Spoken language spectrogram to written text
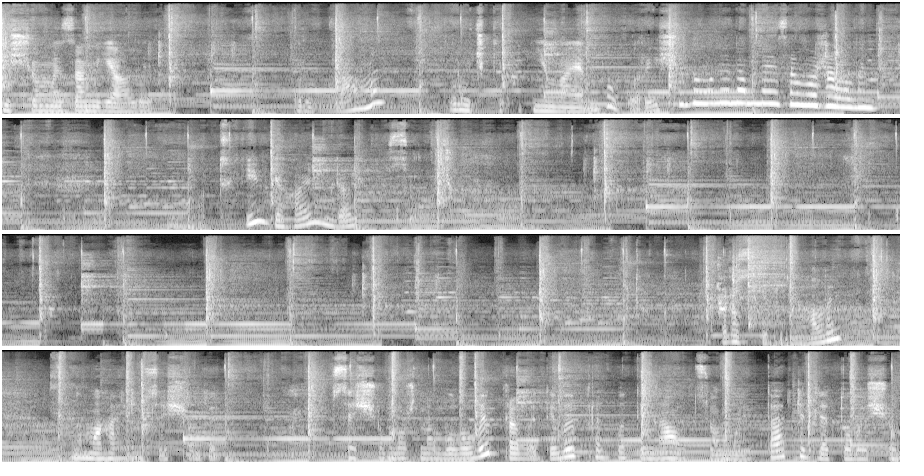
ті, що ми зам'яли руками. Ручки піднімаємо догори, щоб вони нам не заважали. От. І вдягаємо в сорочку. Розпідняли. Намагаємося, щоб все, що можна було виправити, виправити на цьому етапі, для того, щоб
